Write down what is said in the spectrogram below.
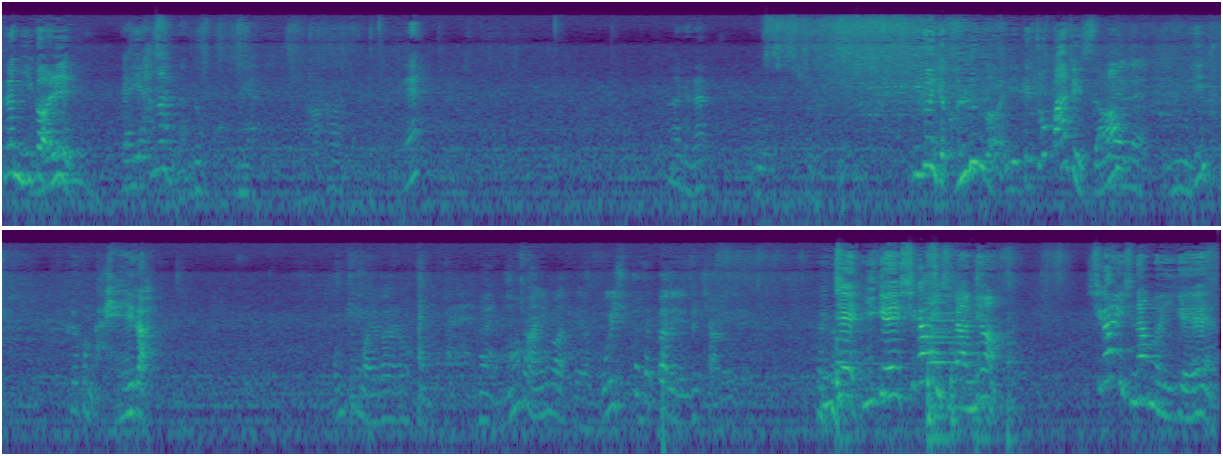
그럼 이걸 야, 이 항아리에다 넣고 넣어야 돼. 네? 항아리에다 넣고. 이거 이제 걸른 거 이렇게 쭉 빠져 있어. 네네. 물이. 그리고 맑아. 엄청 맑아요. 맑아요. 식초 아닌 것 같아요. 우리 식초 색깔이 좋지 않은데. 이제 이게 시간이 지나면 시간이 지나면 이게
